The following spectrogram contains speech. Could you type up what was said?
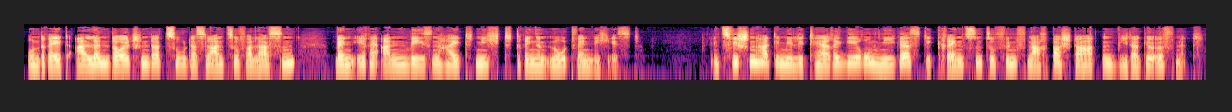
und rät allen Deutschen dazu, das Land zu verlassen, wenn ihre Anwesenheit nicht dringend notwendig ist. Inzwischen hat die Militärregierung Nigers die Grenzen zu fünf Nachbarstaaten wieder geöffnet.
